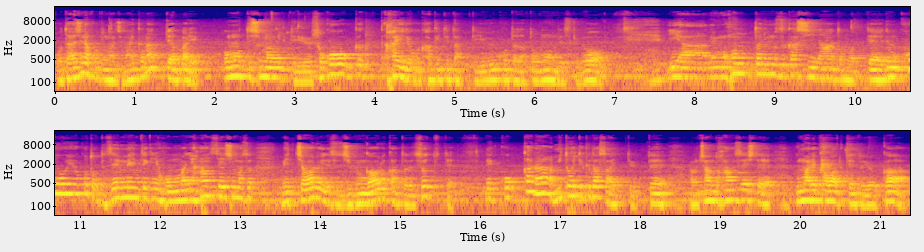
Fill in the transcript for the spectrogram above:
こう大事なことなんじゃないかなってやっぱり思ってしまうっていうそこが配慮が欠けてたっていうことだと思うんですけどいやでも本当に難しいなと思ってでもこういうことって全面的にほんまに反省します。めっちゃ悪いです。自分が悪かったですって言って。でこっから見といてくださいって言ってあのちゃんと反省して生まれ変わってというか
